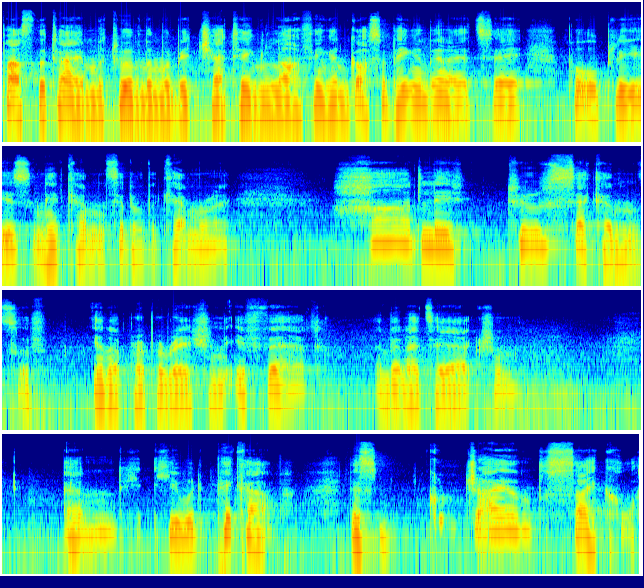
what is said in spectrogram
pass the time, the two of them would be chatting, laughing, and gossiping, and then I'd say, Paul, please, and he'd come and sit over the camera. Hardly two seconds of inner preparation, if that, and then I'd say action. And he would pick up this giant cycle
